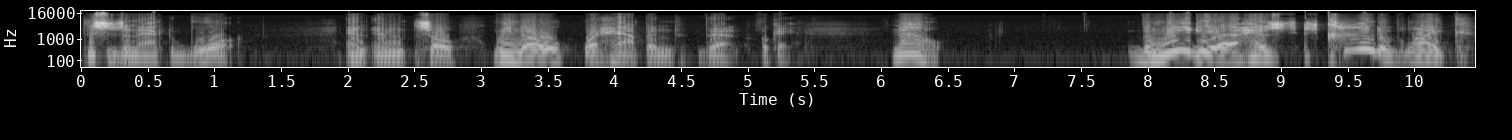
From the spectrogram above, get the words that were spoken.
This is an act of war. And, and so we know what happened then. Okay. Now, the media has kind of like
